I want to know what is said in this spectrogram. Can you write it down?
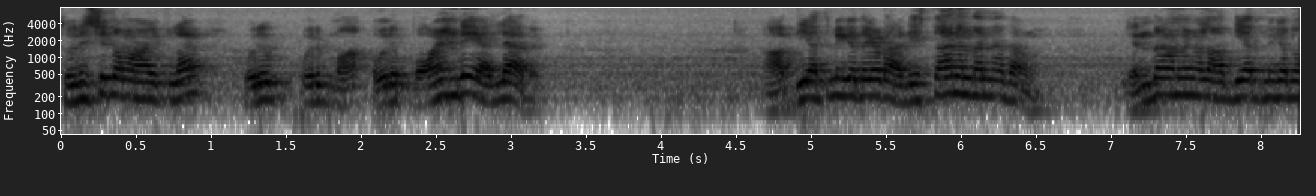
സുനിശ്ചിതമായിട്ടുള്ള ഒരു ഒരു ഒരു പോയിന്റേ അല്ല അത്. ആധ്യാത്മികതയുടെ അടിസ്ഥാനം തന്നെ അതാണ്. എന്താണ് നിങ്ങൾ ആധ്യാത്മികത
